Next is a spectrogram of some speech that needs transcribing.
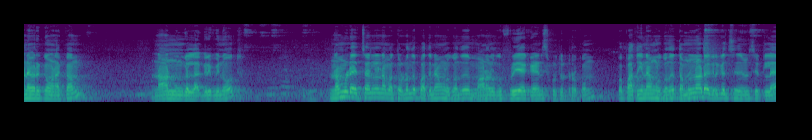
அனைவருக்கும் வணக்கம். நான் உங்கள் அக்ரி வினோத். நம்மளுடைய சேனலில் நம்ம தொடர்ந்து பார்த்தீங்கன்னா உங்களுக்கு வந்து மாணவர்களுக்கு ஃப்ரீயாக கைடன்ஸ் கொடுத்துட்ருக்கோம். இப்போ பார்த்தீங்கன்னா உங்களுக்கு வந்து தமிழ்நாடு அக்ரிகல்ச்சர் யூனிவர்சிட்டியில்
